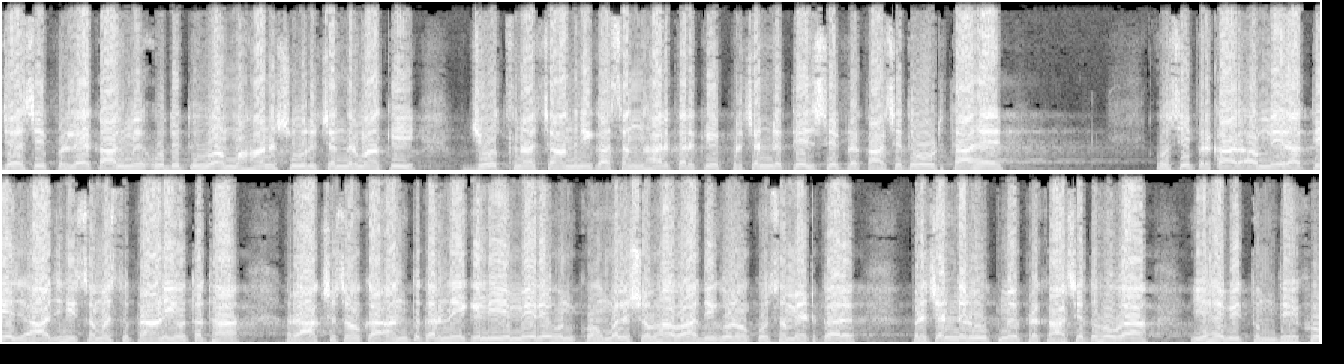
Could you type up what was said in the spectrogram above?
जैसे प्रलय काल में उदित हुआ महान सूर्य चंद्रमा की ज्योत्सना चांदनी का संहार करके प्रचंड तेज से प्रकाशित उठता है उसी प्रकार अब मेरा तेज आज ही समस्त प्राणियों तथा राक्षसों का अंत करने के लिए मेरे उन कोमल स्वभाव आदि गुणों को समेटकर प्रचंड रूप में प्रकाशित होगा, यह भी तुम देखो।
